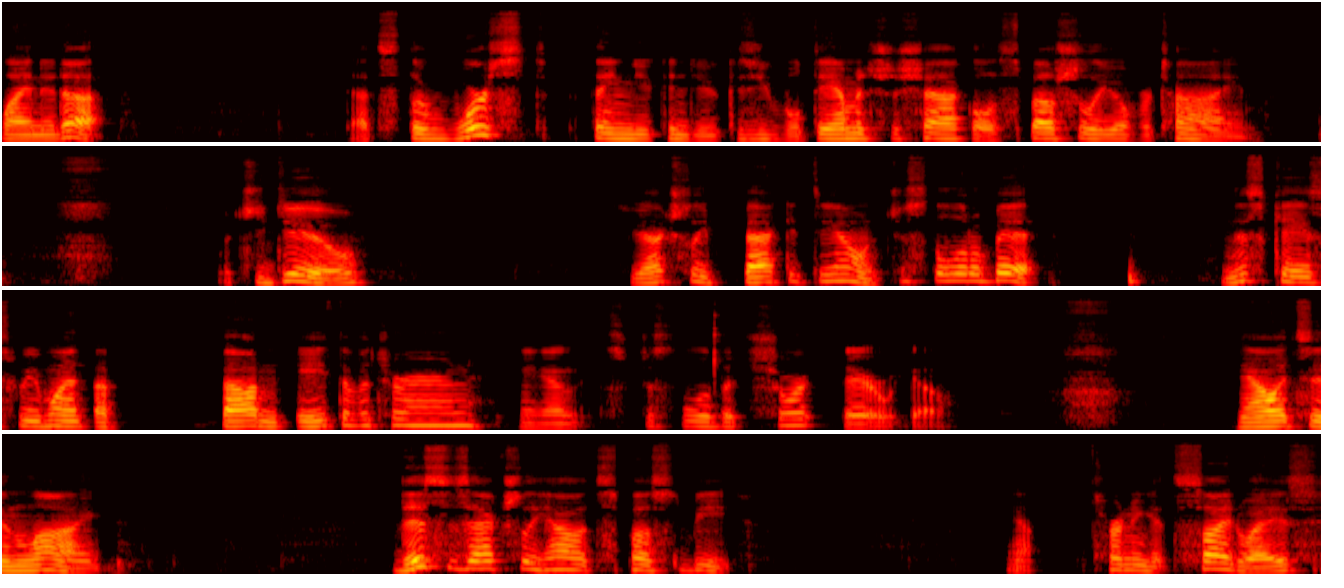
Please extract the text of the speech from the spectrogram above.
line it up. That's the worst thing you can do because you will damage the shackle, especially over time. What you do is you actually back it down just a little bit. In this case, we went about an eighth of a turn, and it's just a little bit short. There we go. Now it's in line. This is actually how it's supposed to be Yeah, turning it sideways,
